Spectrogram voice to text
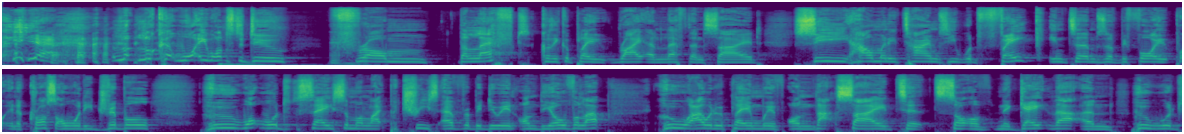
yeah. Look, look at what he wants to do from the left, because he could play right and left hand side. See how many times he would fake in terms of before he put in a cross, or would he dribble? Who, what would say someone like Patrice Evra be doing on the overlap? Who I would be playing with on that side to sort of negate that, and who would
